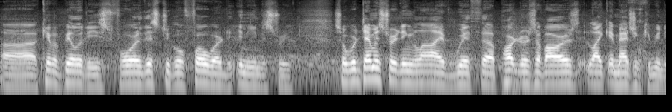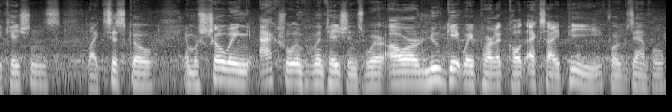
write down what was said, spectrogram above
uh, capabilities for this to go forward in the industry. So we're demonstrating live with uh, partners of ours like Imagine Communications, like Cisco, and we're showing actual implementations where our new gateway product called XIP, for example,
